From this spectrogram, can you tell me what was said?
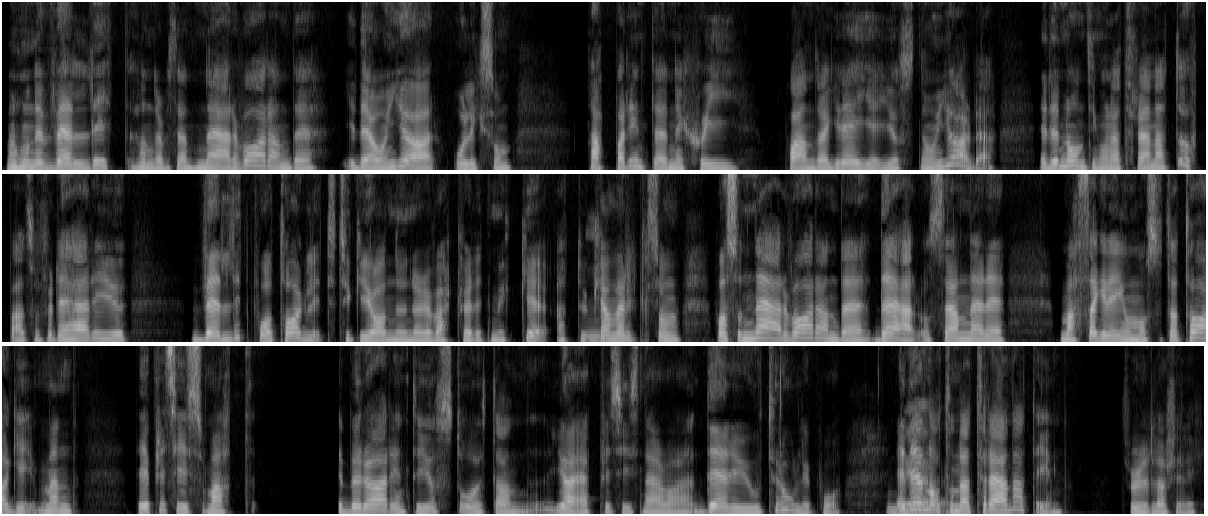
men hon är väldigt 100% närvarande i det hon gör och liksom tappar inte energi på andra grejer just när hon gör det. Är det någonting hon har tränat upp? Alltså, för det här är ju väldigt påtagligt tycker jag nu när det varit väldigt mycket. Att du kan verkligen liksom vara så närvarande där och sen är det massa grejer hon måste ta tag i. Men det är precis som att det berör inte just då utan jag är precis närvarande. Det är du ju otrolig på. Är det något hon har tränat in? Tror du Lars-Erik?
